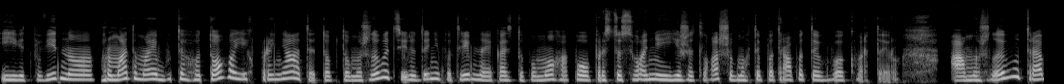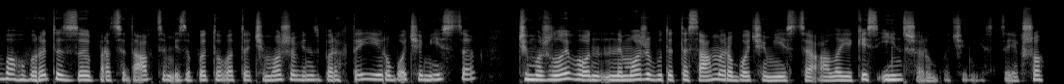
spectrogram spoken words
І відповідно громада має бути готова їх прийняти. Тобто, можливо, цій людині потрібна якась допомога по пристосуванню її житла, щоб могти потрапити в квартиру. А можливо, треба говорити з працедавцем і запитувати, чи може він зберегти її робоче місце. Чи можливо не може бути те саме робоче місце, але якесь інше робоче місце? Якщо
